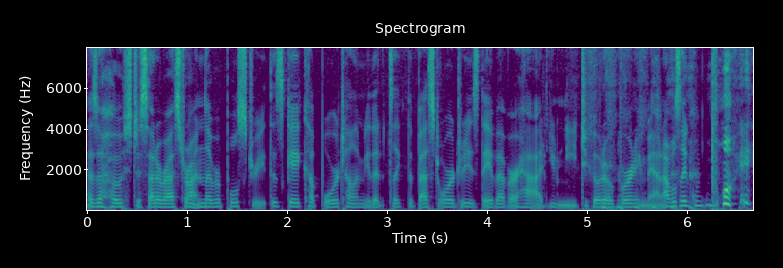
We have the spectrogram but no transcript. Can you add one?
as a hostess at a restaurant in liverpool street this gay couple were telling me that it's like the best orgies they've ever had. You need to go to a burning man. I was like what?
